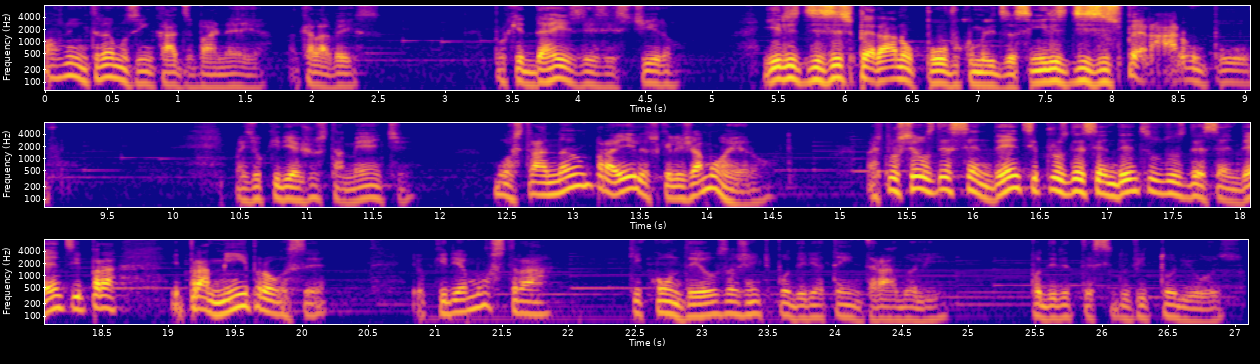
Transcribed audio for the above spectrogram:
nós não entramos em Cades Barneia aquela vez porque dez desistiram. E eles desesperaram o povo, como ele diz assim, eles desesperaram o povo. Mas eu queria justamente mostrar não para eles, porque eles já morreram, mas para os seus descendentes e para os descendentes dos descendentes e para e para mim e para você. Eu queria mostrar que com Deus a gente poderia ter entrado ali, poderia ter sido vitorioso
